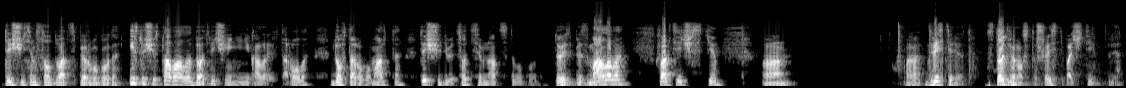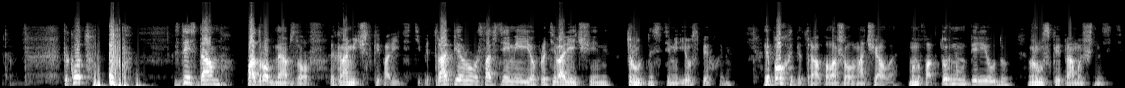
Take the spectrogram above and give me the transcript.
1721 года и существовала до отречения Николая II до 2 марта 1917 года. То есть без малого фактически 200 лет, 196 почти лет. Так вот, здесь дан подробный обзор экономической политики Петра I со всеми ее противоречиями, трудностями и успехами. Эпоха Петра положила начало мануфактурному периоду в русской промышленности.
